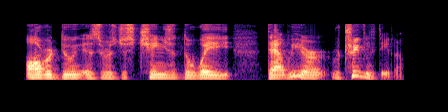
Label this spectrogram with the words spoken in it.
All we're doing is we're just changing the way that we are retrieving the data.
